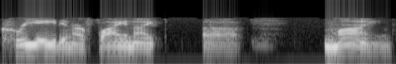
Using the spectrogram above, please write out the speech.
create in our finite uh, minds.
